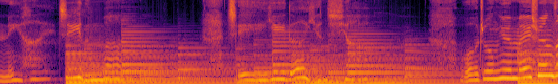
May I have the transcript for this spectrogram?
你还记得吗？记忆的炎夏，我终于没选择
